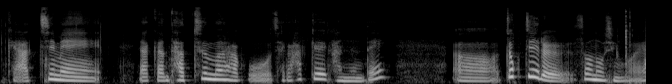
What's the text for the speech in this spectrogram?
이렇게 아침에 약간 다툼을 하고 제가 학교에 갔는데 어, 쪽지를 써놓으신 거예요.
